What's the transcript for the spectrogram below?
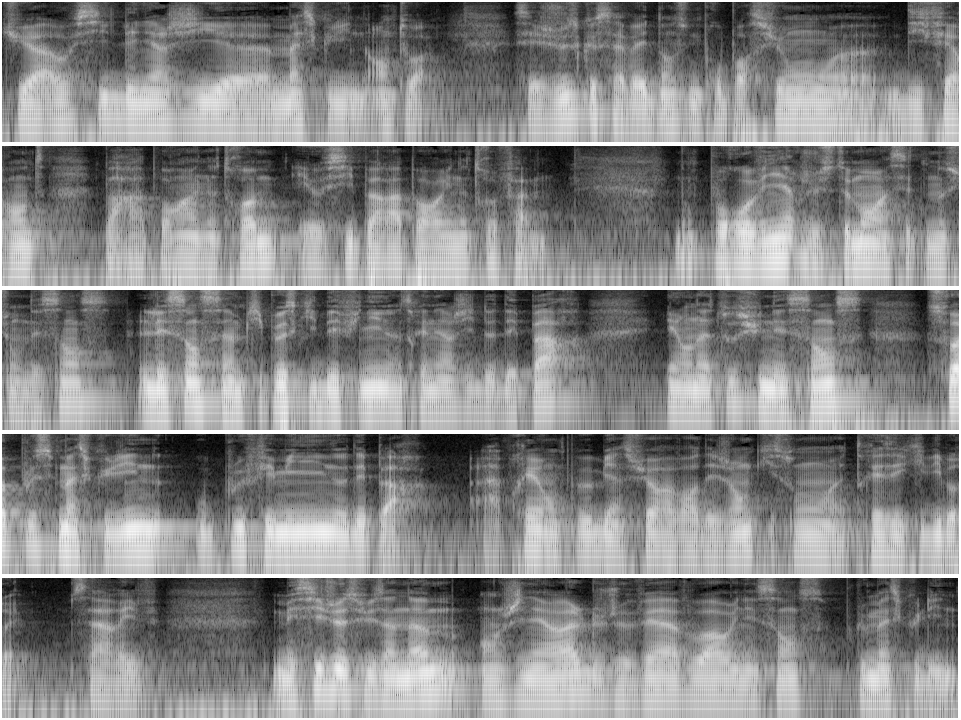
tu as aussi de l'énergie euh, masculine en toi. C'est juste que ça va être dans une proportion euh, différente par rapport à un autre homme et aussi par rapport à une autre femme. Donc pour revenir justement à cette notion d'essence, l'essence c'est un petit peu ce qui définit notre énergie de départ et on a tous une essence soit plus masculine ou plus féminine au départ. Après on peut bien sûr avoir des gens qui sont très équilibrés, ça arrive. Mais si je suis un homme, en général, je vais avoir une essence plus masculine.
